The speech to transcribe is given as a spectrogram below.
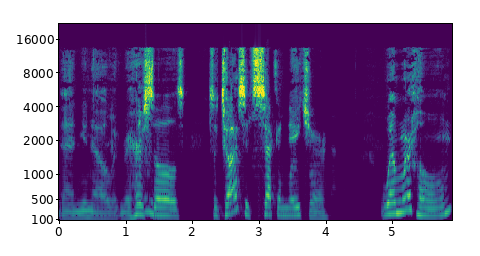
and you know, in rehearsals. So to us, it's second nature. When we're home,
